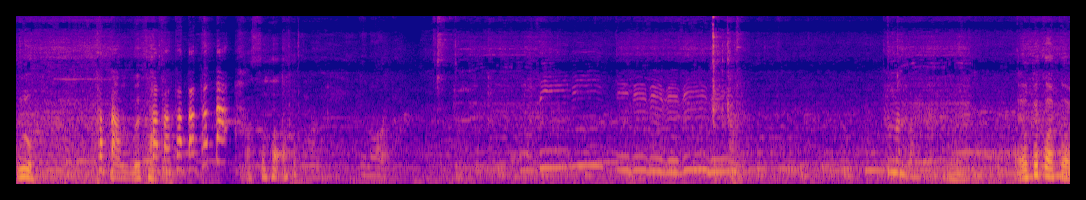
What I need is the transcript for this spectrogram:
일로. 탔다. 왜 타? 탔다, 탔다, 탔다. 아싸. 띠리, 띠리리리리리. 한번 더. 아, 옆에 거할 걸.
